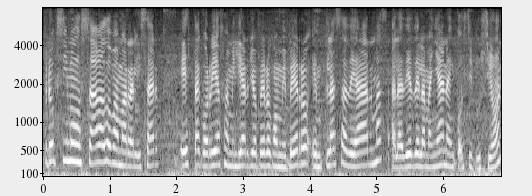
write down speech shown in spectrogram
Próximo sábado vamos a realizar esta corrida familiar Yo Perro con mi Perro en Plaza de Armas a las 10 de la mañana en Constitución.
